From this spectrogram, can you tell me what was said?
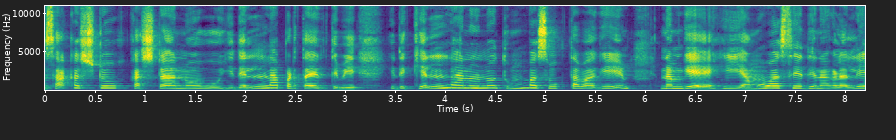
ಸಾಕಷ್ಟು ಕಷ್ಟ, ನೋವು, ಇದೆಲ್ಲ ಪಡ್ತಾ ಇರ್ತೀವಿ. ಇದಕ್ಕೆಲ್ಲನೂ ತುಂಬ ಸೂಕ್ತವಾಗಿ ನಮಗೆ ಈ ಅಮಾವಾಸ್ಯೆ ದಿನಗಳಲ್ಲಿ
